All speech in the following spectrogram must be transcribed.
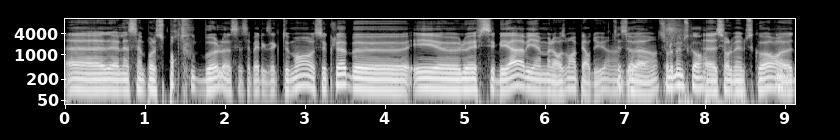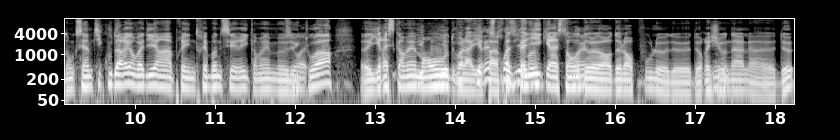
Euh, la Saint-Paul Sport Football, ça s'appelle exactement. Ce club et le FCBA, eh bien, malheureusement, a perdu. Hein, C'est 2 ça. à 1. Sur le même score. sur le même score. Mm. Donc c'est un petit coup d'arrêt, on va dire, après une très bonne série quand même de victoires. Euh, il reste quand même Il- en haut, il- voilà, il n'y a pas, pas de panique, il reste en haut de, leur, de leur poule de, de régional euh, 2.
